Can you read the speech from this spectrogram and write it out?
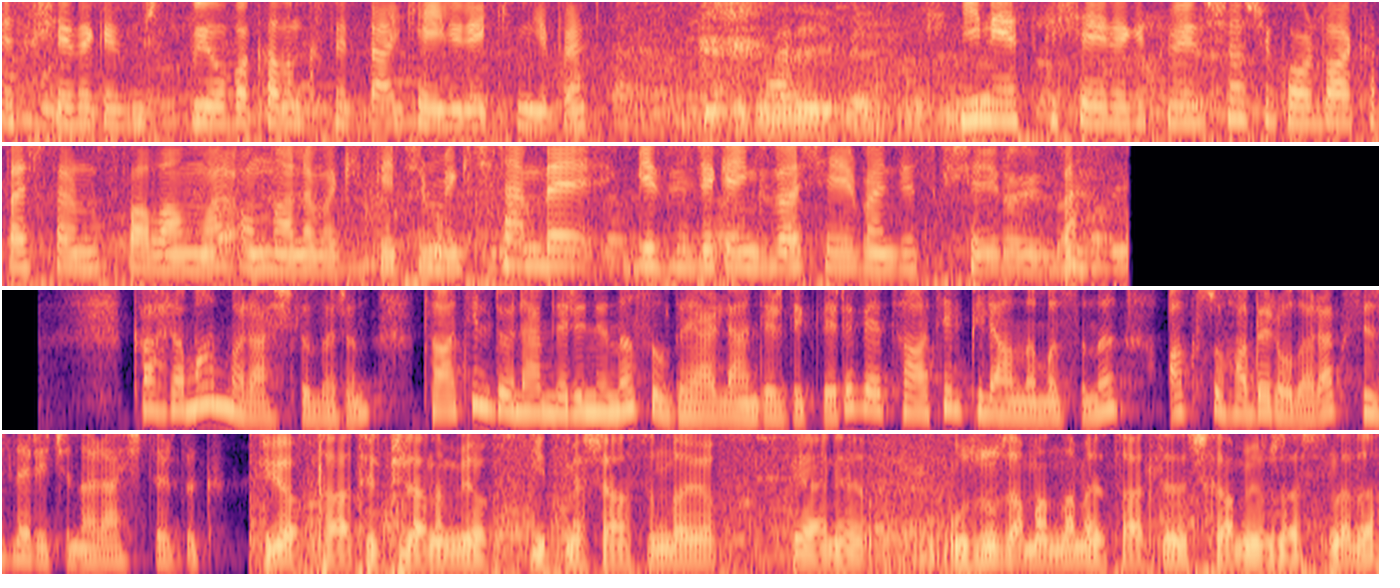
Eskişehir'de gezmiştik. Bu yıl bakalım kısmet belki Eylül, Ekim gibi. peki nereye gitmeyi düşünüyorsunuz? Yine Eskişehir'e gitmeyi düşünüyoruz. Çünkü orada arkadaşlarımız falan var. Onlarla vakit geçirmek için. Hem de gezilecek en güzel şehir bence Eskişehir o yüzden. Kahramanmaraşlıların tatil dönemlerini nasıl değerlendirdikleri ve tatil planlamasını Aksu Haber olarak sizler için araştırdık. Yok tatil planım yok. Gitme şansım da yok. Yani uzun zamandan beri tatilde de çıkamıyoruz aslında da.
